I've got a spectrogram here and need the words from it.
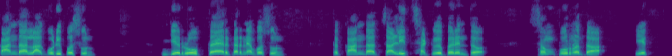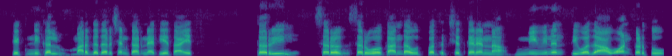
कांदा लागवडीपासून म्हणजे रोप तयार करण्यापासून तर कांदा चाळीत साठवेपर्यंत संपूर्णतः एक टेक्निकल मार्गदर्शन करण्यात येत आहेत. तरी सर्व सर्व कांदा उत्पादक शेतकऱ्यांना मी विनंती वजा आवाहन करतो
